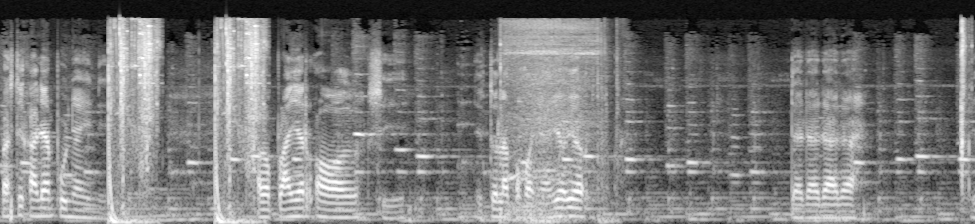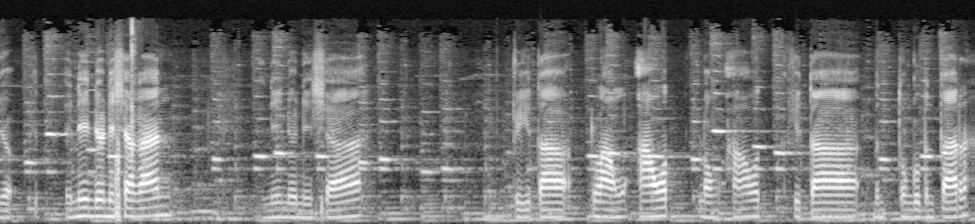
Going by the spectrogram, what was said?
pasti kalian punya ini. Kalau player all sih. Itulah pokoknya. Yuk yuk. Dadah dadah yuk ini Indonesia kan? Ini Indonesia. Kita long out long out. Kita tunggu bentar.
